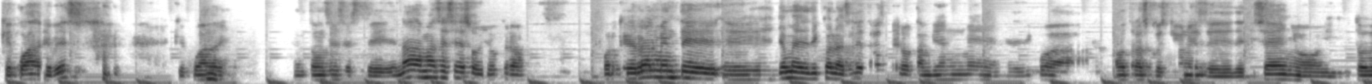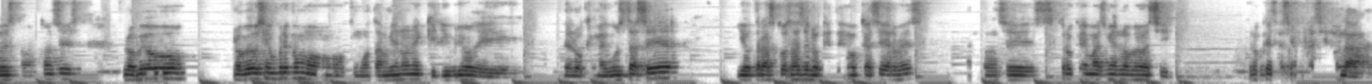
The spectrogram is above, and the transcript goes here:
que cuadre, ¿ves? que cuadre. Entonces, este, nada más es eso, yo creo. Porque realmente eh, yo me dedico a las letras, pero también me, dedico a, otras cuestiones de, diseño y todo esto. Entonces, lo veo, lo veo siempre como, como también un equilibrio de, de lo que me gusta hacer y otras cosas de lo que tengo que hacer, ¿ves? Entonces, creo que más bien lo veo así. Creo que esa siempre ha sido la,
